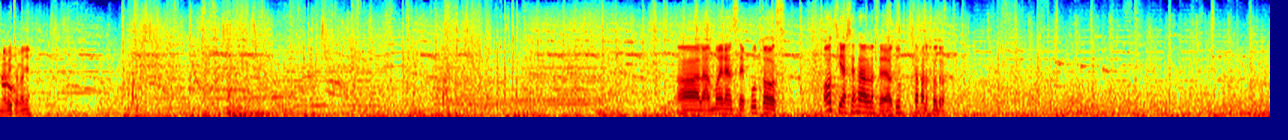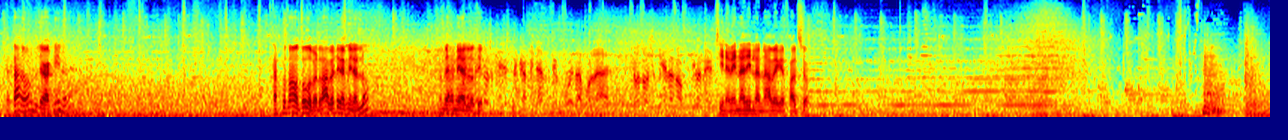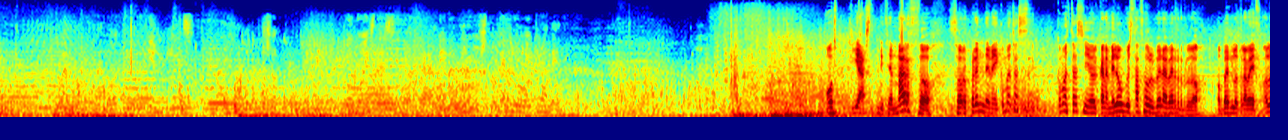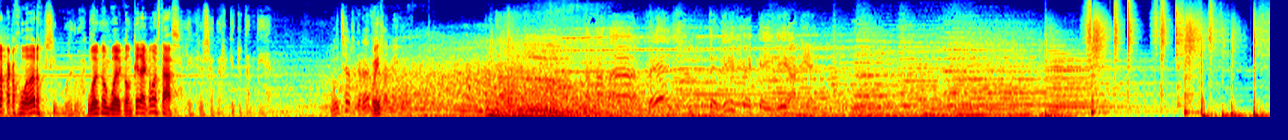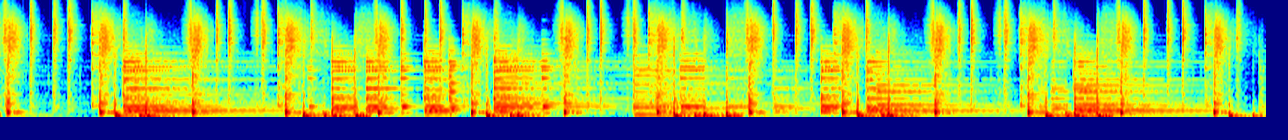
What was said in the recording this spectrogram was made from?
no he visto, coño. ¡Hala, muéranse, putos! ¡Hostia, se ha dado lanzadera, tú! Está para nosotros. Ya está, ¿no? Llega aquí, ¿no? Está explotando todo, ¿verdad? A ver, voy a mirarlo. No me deja mirarlo, tío. Este. Si no ve nadie en la nave, que falso. Vez. ¡Hostias! Dice Marzo. Sorpréndeme. ¿Cómo estás? ¿Cómo estás, señor Caramelo? Un gustazo volver a verlo. O verlo otra vez. Hola, Paco jugador. Si muero aquí, Welcome, welcome. ¿Qué tal? ¿Cómo estás? me alegra saber que tú también. Muchas gracias, Uy. amigo.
